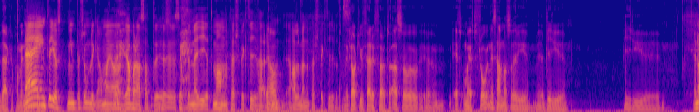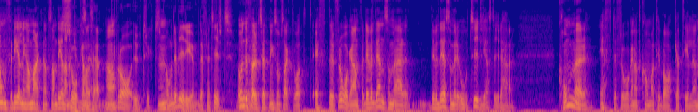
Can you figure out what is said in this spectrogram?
verkar på menar Nej, inte just min personliga. Om jag, jag bara satte, satte mig i ett manperspektiv här. Ja. Allmän perspektivet. Ja, men det är klart, ju färre företag, alltså eh, om efterfrågan är samma så är det ju, blir det ju, blir det ju En omfördelning av marknadsandelarna så kan man säga. Ja. Bra uttryckt. Mm. Ja, men det blir det ju definitivt. Under Eh, förutsättning som sagt var att efterfrågan, för det är väl den som är Det är väl det som är det otydligaste i det här. Kommer efterfrågan att komma tillbaka till en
